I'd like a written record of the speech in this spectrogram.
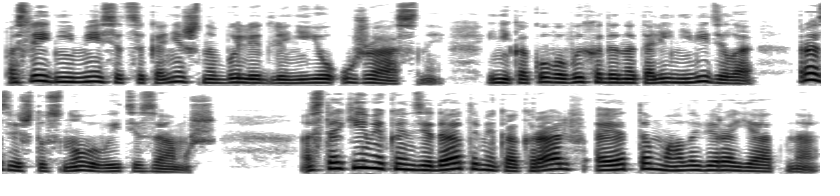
Последние месяцы, конечно, были для нее ужасны, и никакого выхода Натали не видела, разве что снова выйти замуж. А с такими кандидатами, как Ральф, это маловероятно.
